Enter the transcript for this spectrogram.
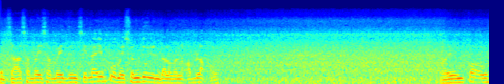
Nagsasabay-sabay din sila. Yun po, may sundo yung dalawa nakablock. Oh. Ayun pa oh.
